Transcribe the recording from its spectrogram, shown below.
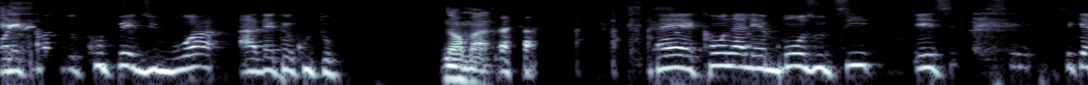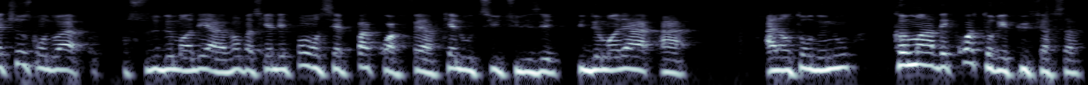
On est capable de couper du bois avec un couteau. Normal. Mais quand on a les bons outils, et c'est quelque chose qu'on doit se demander avant, parce qu'il y a des fois, on ne sait pas quoi faire, quel outil utiliser, puis demander à, à, l'entour de nous, comment, avec quoi tu aurais pu faire ça?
